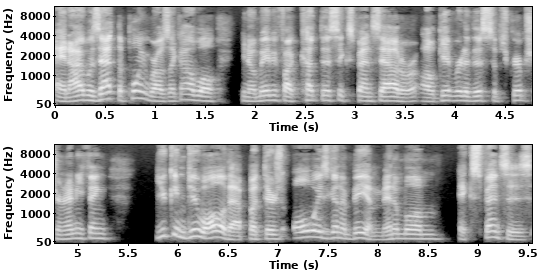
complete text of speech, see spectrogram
And I was at the point where I was like, oh, well, you know, maybe if I cut this expense out or I'll get rid of this subscription or anything, you can do all of that, but there's always going to be a minimum expenses.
